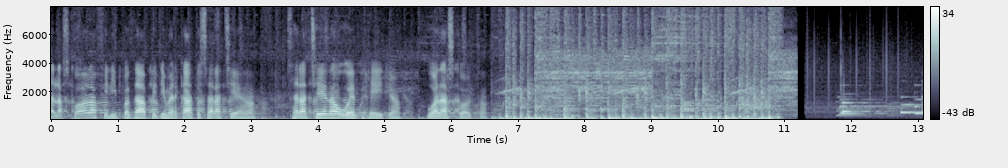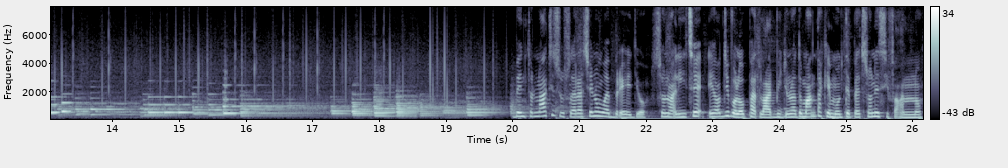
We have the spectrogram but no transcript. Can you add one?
Dalla scuola Filippo Zappi di Mercato Saraceno. Saraceno Web Radio. Buon ascolto. Bentornati su Saraceno Web Radio, sono Alice e oggi volevo parlarvi di una domanda che molte persone si fanno.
